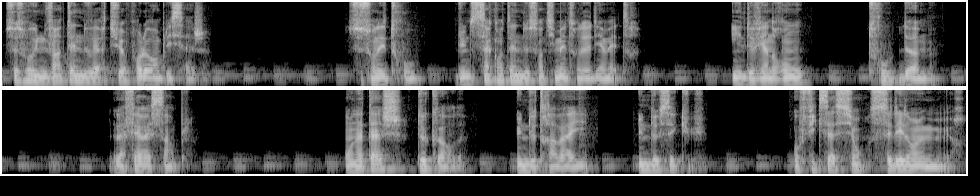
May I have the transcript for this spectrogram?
se trouve une vingtaine d'ouvertures pour le remplissage. Ce sont des trous d'une cinquantaine de centimètres de diamètre. Ils deviendront trous d'hommes L'affaire est simple. On attache deux cordes, une de travail, une de sécu, aux fixations scellées dans le mur.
